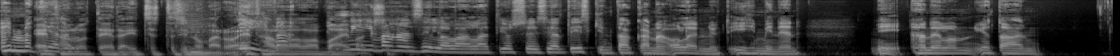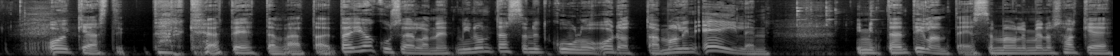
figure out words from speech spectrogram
En mä et tiedä. halua tehdä itsestäsi numeroa, et halua vä- olla vaivaksi. Niin vähän sillä lailla, että jos ei siellä tiskin takana ole nyt ihminen, niin hänellä on jotain oikeasti tärkeää tehtävää tai, tai joku sellainen, että minun tässä nyt kuuluu odottaa. Mä olin eilen nimittäin tilanteessa, mä olin menossa hakemaan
